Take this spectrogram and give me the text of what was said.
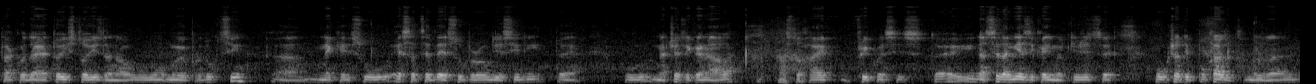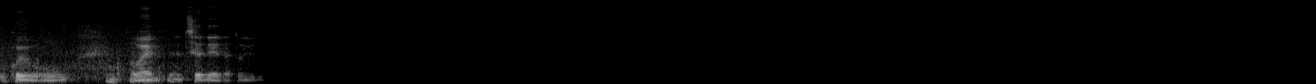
tako da je to isto izdano u mojoj produkciji. A, Neke su SACD Super Audio CD, to je u, na četiri kanala, isto High Frequencies, to je i na sedam jezika ima knjižice, mogu čak i pokazati možda koju ovaj CD da to ljudi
